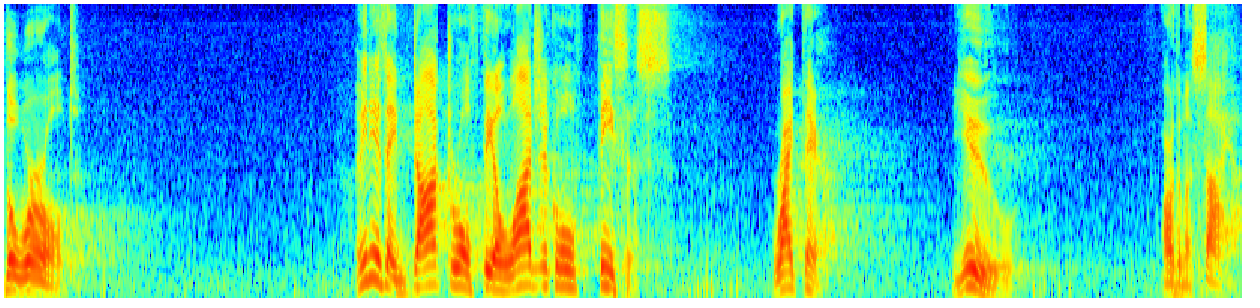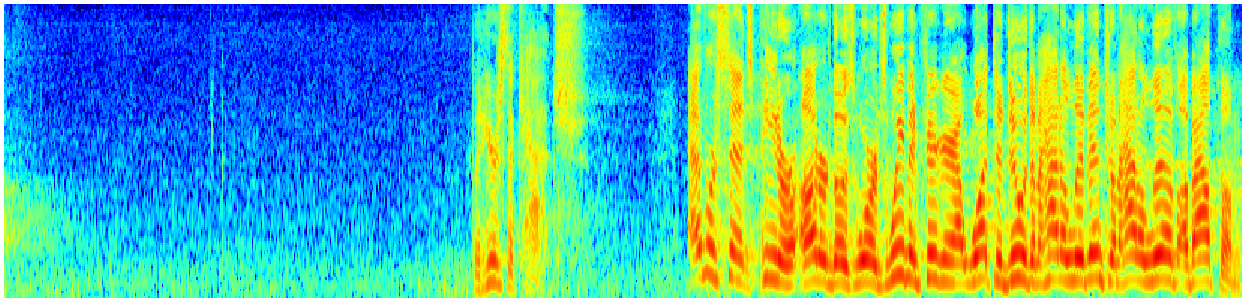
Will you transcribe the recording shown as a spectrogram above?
the world. I mean, it is a doctoral theological thesis right there. You are the Messiah. But here's the catch Ever since Peter uttered those words, we've been figuring out what to do with them, how to live into them, how to live about them.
